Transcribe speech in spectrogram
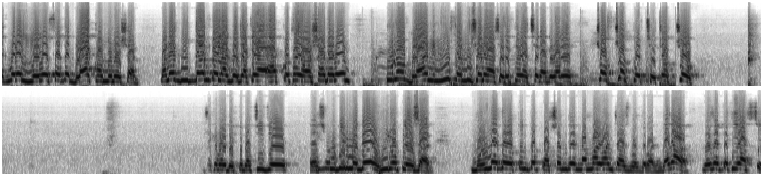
একবারে ইয়েলোর সাথে ব্ল্যাক কম্বিনেশন মানে দুর্দান্ত লাগবে যাকে এক কথায় অসাধারণ পুরো ব্র্যান্ড নিউ কন্ডিশনে আছে দেখতে পাচ্ছেন একেবারে চকচক করছে চকচক। একেবারে দেখতে পাচ্ছি যে স্কুটির মধ্যে হিরো প্লেজার মহিলাদের অত্যন্ত পছন্দের নাম্বার ওয়ান চয়েস বলতে পারেন। দাদা প্লেজারটা কি আসছে?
